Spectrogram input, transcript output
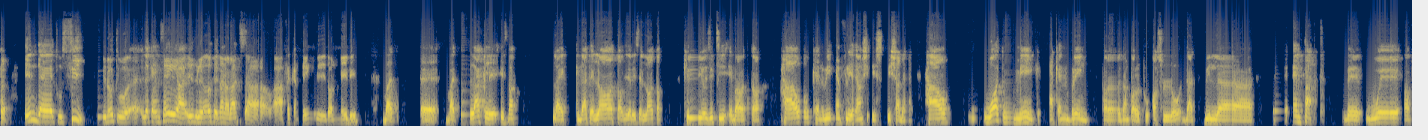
in there to see you know, to uh, they can say uh, easily, okay, no, no, that's uh, African thing. We don't need it. But uh, but luckily, it's not like that. A lot of there is a lot of curiosity about uh, how can we influence each other. How what make I can bring, for example, to Oslo that will uh, impact the way of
